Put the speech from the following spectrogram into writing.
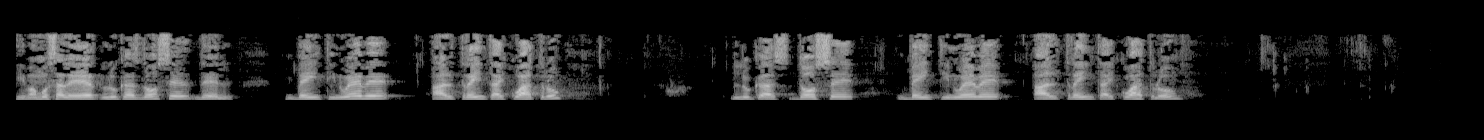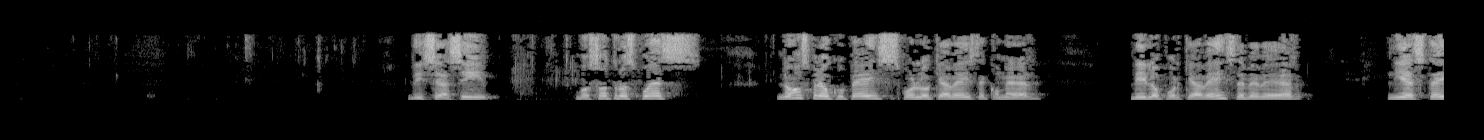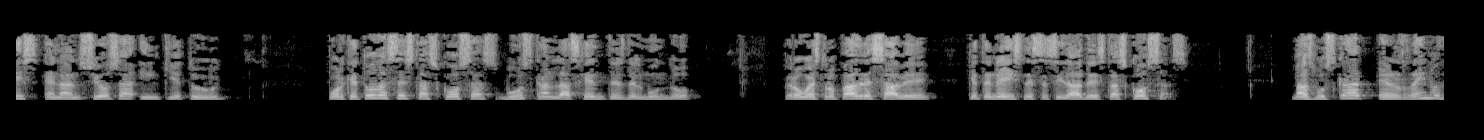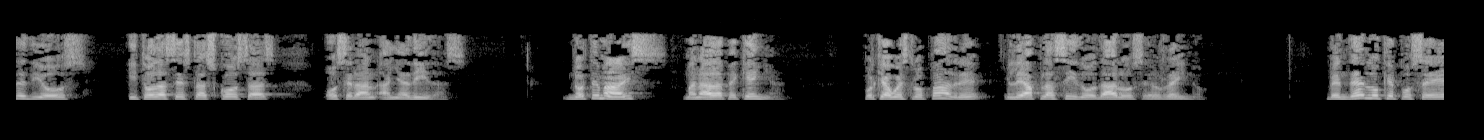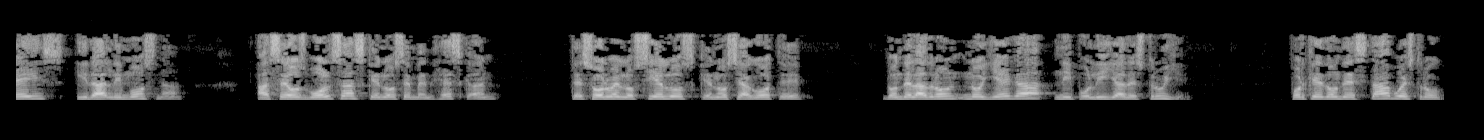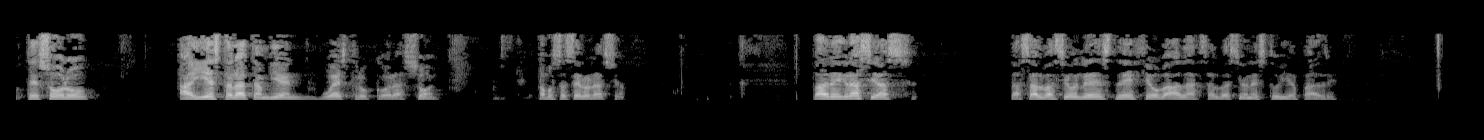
Y vamos a leer Lucas 12 del 29 al 34. Lucas 12, 29 al 34. Dice así, vosotros pues no os preocupéis por lo que habéis de comer, ni lo porque habéis de beber, ni estéis en ansiosa inquietud, porque todas estas cosas buscan las gentes del mundo, pero vuestro Padre sabe que tenéis necesidad de estas cosas. Mas buscad el reino de Dios y todas estas cosas os serán añadidas. No temáis, manada pequeña, porque a vuestro Padre le ha placido daros el reino. Vended lo que poseéis y dad limosna, haceos bolsas que no se envejezcan, tesoro en los cielos que no se agote, donde ladrón no llega ni polilla destruye. Porque donde está vuestro tesoro, ahí estará también vuestro corazón. Vamos a hacer oración. Padre, gracias. La salvación es de Jehová, la salvación es tuya, Padre.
